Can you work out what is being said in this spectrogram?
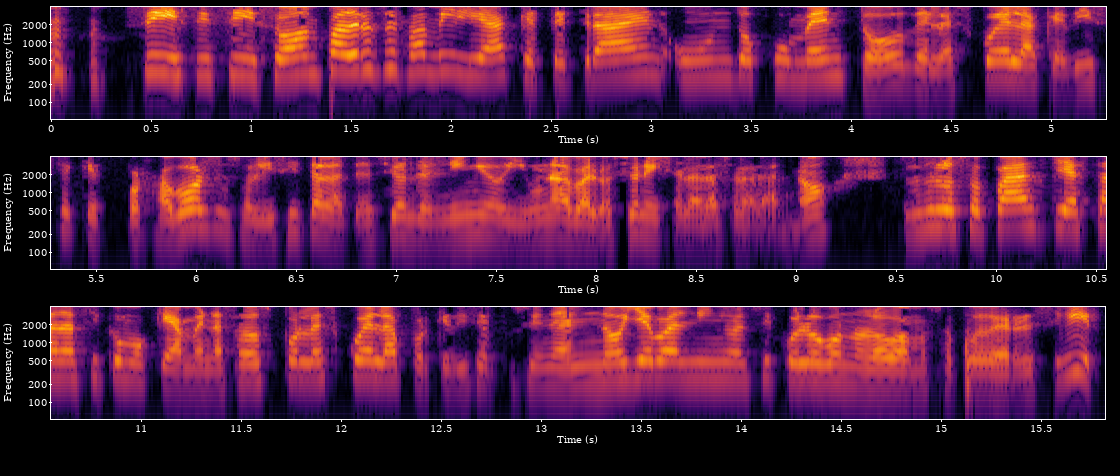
Sí, sí, sí, son padres de familia que te traen un documento de la escuela que dice que por favor se solicita la atención del niño y una evaluación y se la da, se la dan, ¿no? Entonces los papás ya están así como que amenazados por la escuela porque dice, pues si él no lleva al niño al psicólogo no lo vamos a poder recibir.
